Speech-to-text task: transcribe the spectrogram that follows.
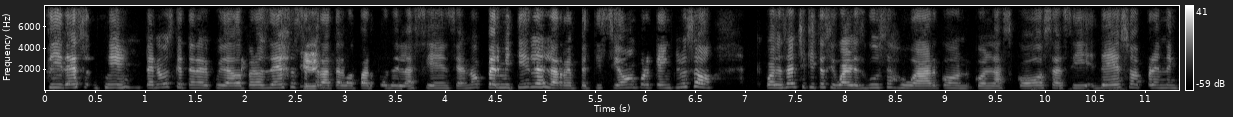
Sí, de eso, sí, tenemos que tener cuidado, pero de eso se trata la parte de la ciencia, ¿no? Permitirles la repetición, porque incluso cuando están chiquitos igual les gusta jugar con, con las cosas y de eso aprenden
